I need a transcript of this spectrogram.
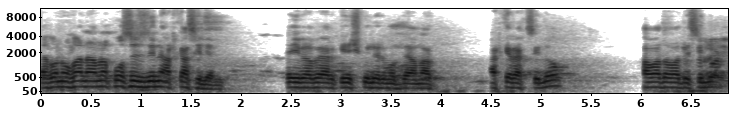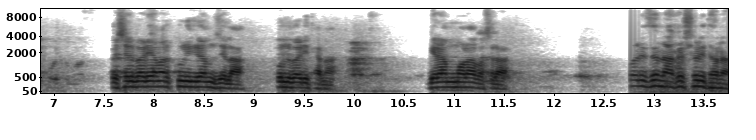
এখন ওখানে আমরা পঁচিশ দিন আটকা ছিলেন এইভাবে আর কি স্কুলের মধ্যে আমার আটকে রাখছিল। খাওয়া দাওয়া দিছিল। দেশের বাড়ি আমার কুড়িগ্রাম জেলা, ফুলবাড়ি থানা, গ্রাম মরা বসরা বাড়িতে নাগেশ্বরী থানা,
